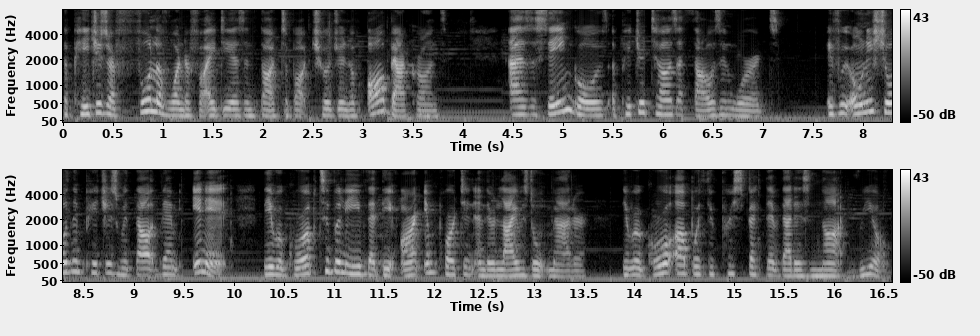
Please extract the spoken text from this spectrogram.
The pages are full of wonderful ideas and thoughts about children of all backgrounds. As the saying goes, a picture tells a thousand words. If we only show them pictures without them in it, they will grow up to believe that they aren't important and their lives don't matter. They will grow up with a perspective that is not real.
